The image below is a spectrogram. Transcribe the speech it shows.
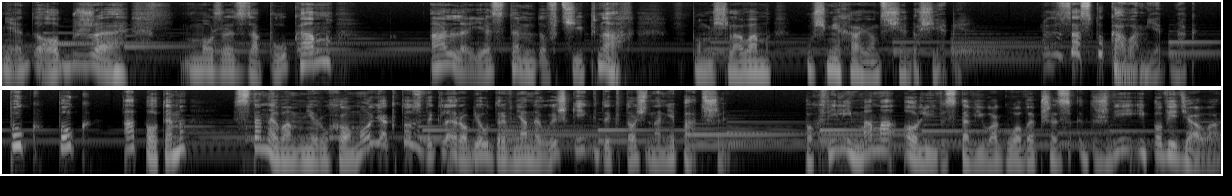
Niedobrze. Może zapukam? Ale jestem dowcipna, pomyślałam, uśmiechając się do siebie. Zastukałam jednak. Puk, puk, a potem stanęłam nieruchomo, jak to zwykle robią drewniane łyżki, gdy ktoś na nie patrzy. Po chwili mama Oli wystawiła głowę przez drzwi i powiedziała:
